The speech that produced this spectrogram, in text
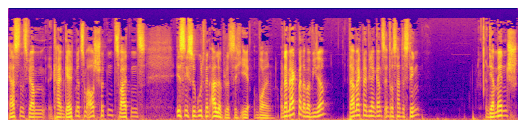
Erstens, wir haben kein Geld mehr zum Ausschütten. Zweitens, ist nicht so gut, wenn alle plötzlich eh wollen. Und da merkt man aber wieder, da merkt man wieder ein ganz interessantes Ding. Der Mensch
